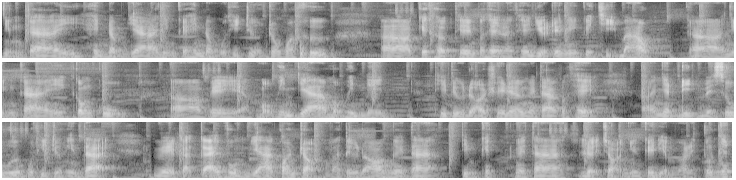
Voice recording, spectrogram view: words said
những cái hành động giá những cái hành động của thị trường trong quá khứ. À, kết hợp thêm có thể là thêm dựa trên những cái chỉ báo à, những cái công cụ à, về mẫu hình giá mẫu hình nến. Thì từ đó trader người ta có thể à, nhận định về xu hướng của thị trường hiện tại về các cái vùng giá quan trọng và từ đó người ta tìm cách người ta lựa chọn những cái điểm vào để tốt nhất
